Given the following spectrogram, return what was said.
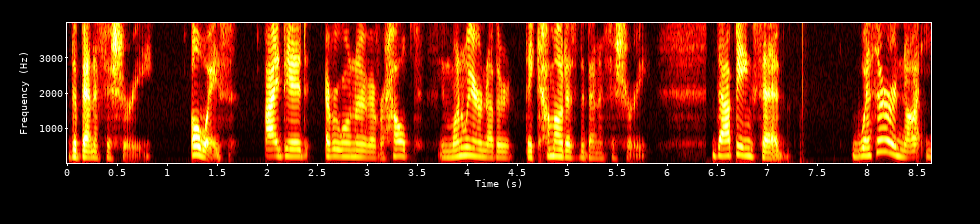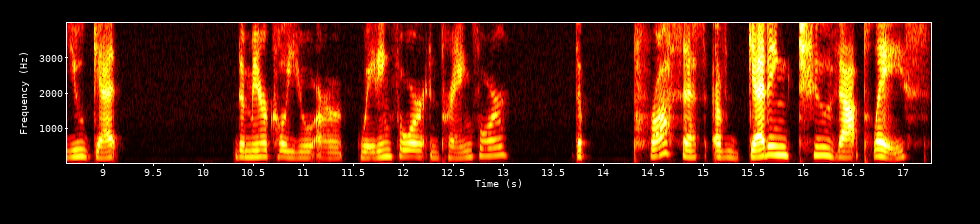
the beneficiary. Always. I did, everyone I've ever helped, in one way or another, they come out as the beneficiary. That being said, whether or not you get the miracle you are waiting for and praying for, the process of getting to that place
